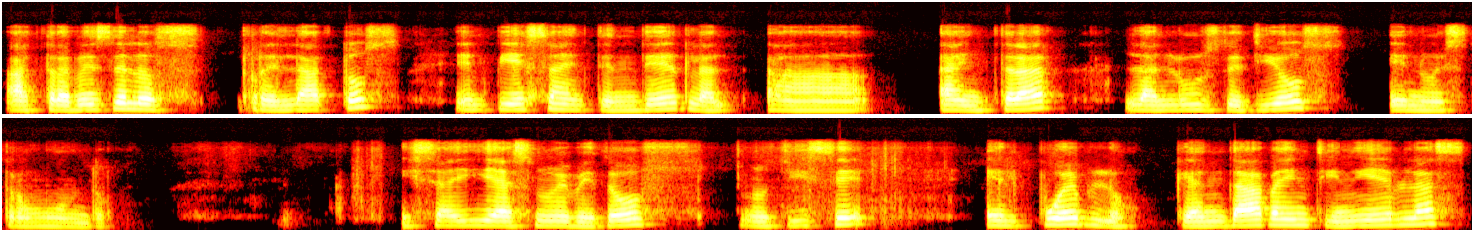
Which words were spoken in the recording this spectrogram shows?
A través de los relatos empieza a entender, a, a entrar la luz de Dios en nuestro mundo. Isaías 9:2 nos dice, el pueblo que andaba en tinieblas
